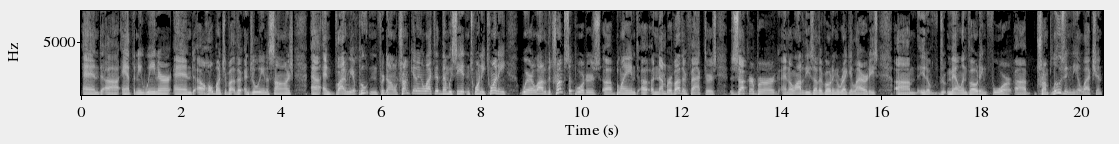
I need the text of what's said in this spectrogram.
and uh, Anthony Weiner and a whole bunch of other and Julian Assange uh, and Vladimir Putin for Donald Trump getting elected. Then we see it in 2020 where a lot of the Trump supporters uh, blamed a, a number of other factors, Zuckerberg and a lot of these other voting irregularities, um, you know, mail-in voting for Trump losing the election,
